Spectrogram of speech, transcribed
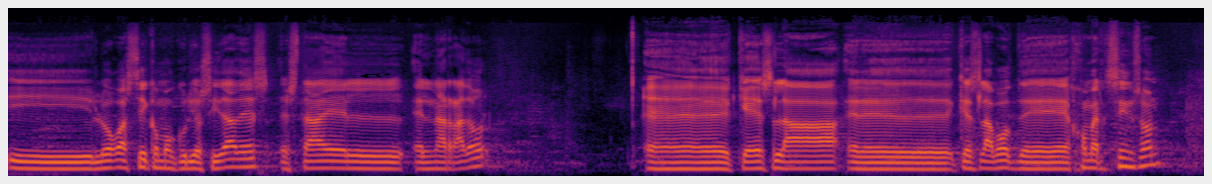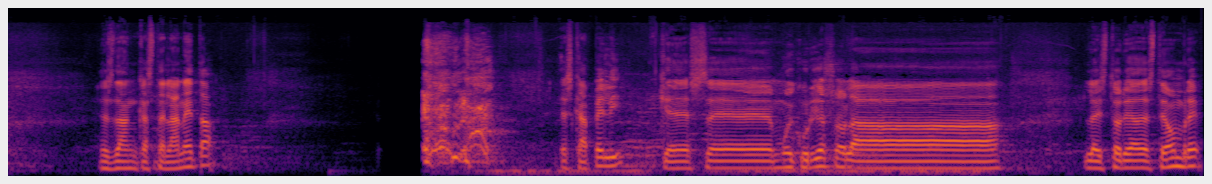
Y luego así como curiosidades está el, narrador, eh, que, es la, que es la voz de Homer Simpson, es Dan Castellaneta. Scapelli, que es muy curioso la, la historia de este hombre,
